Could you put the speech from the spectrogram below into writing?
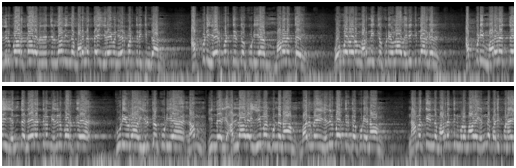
எதிர்பார்க்காத விதத்தில் தான் இந்த மரணத்தை இறைவன் ஏற்படுத்தியிருக்கின்றான். அப்படி ஏற்படுத்தியிருக்கக்கூடிய மரணத்தை ஒவ்வொருவரும் மரணிக்கக்கூடியவர்களாக இருக்கின்றார்கள். அப்படி மரணத்தை எந்த நேரத்திலும் எதிர்பார்க்க கூடியவர்களாக இருக்கக்கூடிய நாம் இந்த அல்லாவை ஈமான் கொண்ட நாம் மறுமையை எதிர்பார்த்திருக்கக்கூடிய நாம் நமக்கு இந்த மரணத்தின் மூலமாக என்ன படிப்பினை?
